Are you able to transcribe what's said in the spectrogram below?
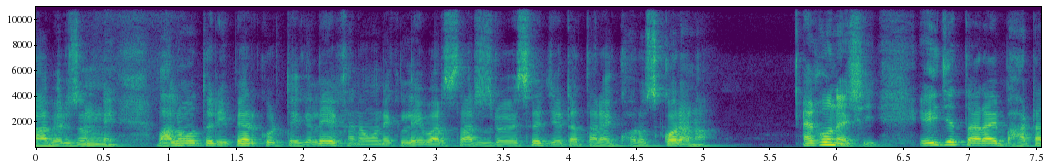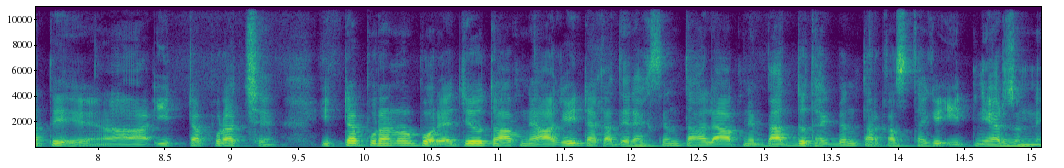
লাভের জন্যে। ভালো মতো রিপেয়ার করতে গেলে এখানে অনেক লেবার চার্জ রয়েছে যেটা তারা খরচ করে না। এখন আসি। এই যে তারাই ভাটাতে ইটটা পোড়াচ্ছে। ইটটা পোড়ানোর পরে যেহেতু আপনি আগেই টাকা দিয়ে রাখছেন, তাহলে আপনি বাধ্য থাকবেন তার কাছ থেকে ইট নেওয়ার জন্যে।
